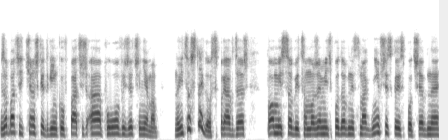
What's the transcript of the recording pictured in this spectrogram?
zobaczyć książkę drinków, patrzysz, a połowy rzeczy nie mam. No i co z tego? Sprawdzasz, pomyśl sobie, co może mieć podobny smak, nie wszystko jest potrzebne.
